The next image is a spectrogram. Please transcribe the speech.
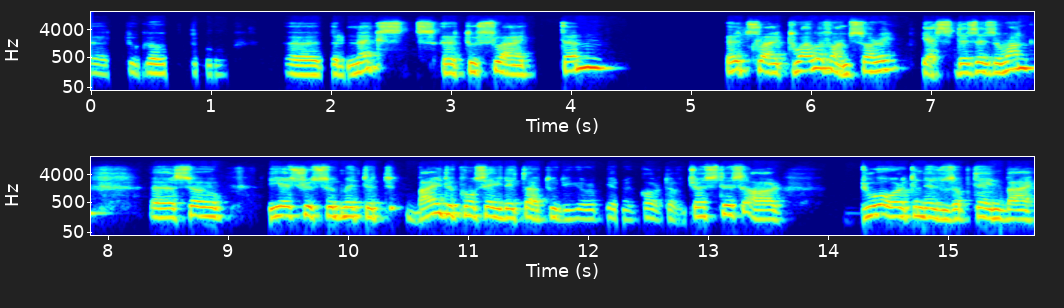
uh, to go to uh, the next, uh, to slide 10, uh, slide 12, I'm sorry. Yes, this is the one. Uh, so the issues submitted by the Conseil d'Etat to the European Court of Justice are do organisms obtained by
